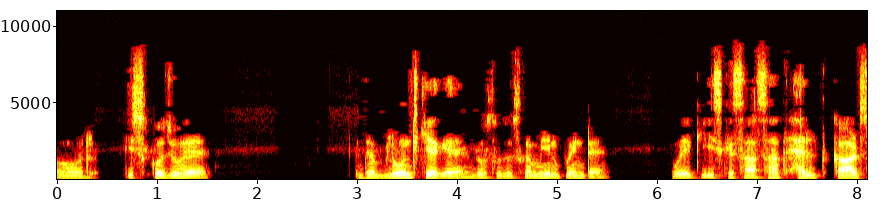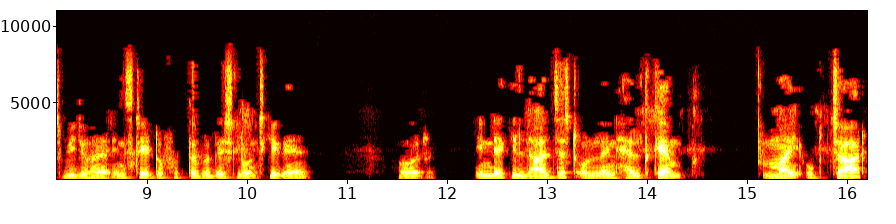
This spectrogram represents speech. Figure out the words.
और इसको जो है, जब लॉन्च किया गया है, दोस्तों जो इसका मेन पॉइंट है, वो है कि इसके साथ साथ हेल्थ कार्ड्स भी जो है in state of Uttar Pradesh launch किए गए हैं। और इंडिया की largest online health camp my Upchar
